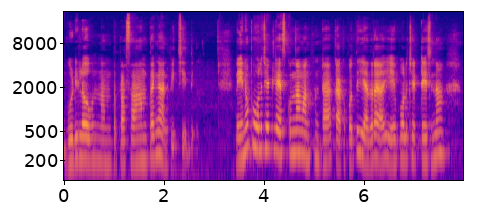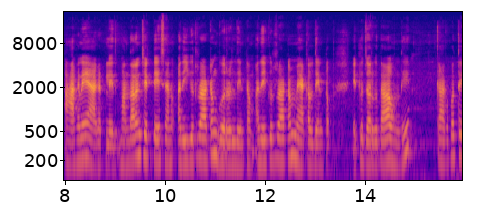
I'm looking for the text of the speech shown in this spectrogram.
గుడిలో ఉన్నంత ప్రశాంతంగా అనిపించింది. నేను పూల చెట్లు వేసుకుందాం అనుకుంటా. కాకపోతే ఎదర ఏ పూల చెట్టు వేసినా ఆగనే ఆగట్లేదు. మందారం చెట్టు వేసాను. అది ఎగురు రావటం గొర్రెలు తింటాం. అది ఎగురు రావటం మేకలు తింటాం. ఇట్లా జరుగుతూ ఉంది. కాకపోతే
